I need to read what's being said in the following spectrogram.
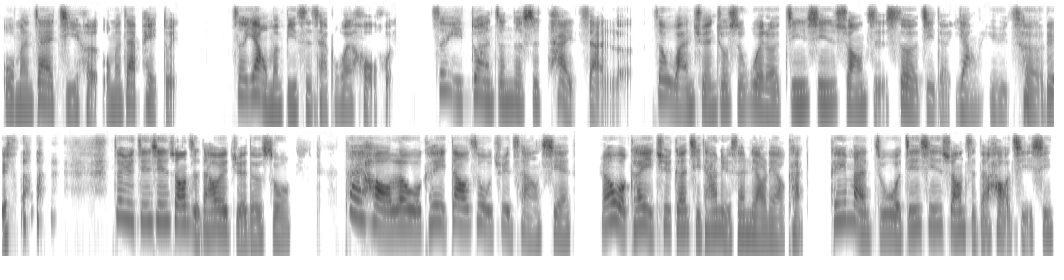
我们再集合，我们再配对，这样我们彼此才不会后悔。这一段真的是太赞了。”这完全就是为了金星双子设计的养鱼策略。对于金星双子，他会觉得说：“太好了，我可以到处去尝鲜，然后我可以去跟其他女生聊聊看，可以满足我金星双子的好奇心，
